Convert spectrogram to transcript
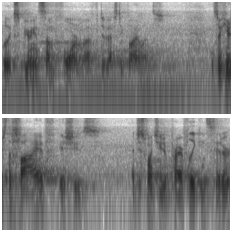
will experience some form of domestic violence. And so here's the five issues. I just want you to prayerfully consider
